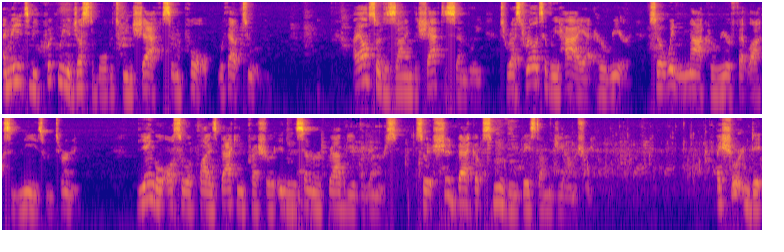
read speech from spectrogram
I made it to be quickly adjustable between shafts and a pull without tooling. I also designed the shaft assembly to rest relatively high at her rear so it wouldn't knock her rear fetlocks and knees when turning. The angle also applies backing pressure into the center of gravity of the runners, so it should back up smoothly based on the geometry. I shortened it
